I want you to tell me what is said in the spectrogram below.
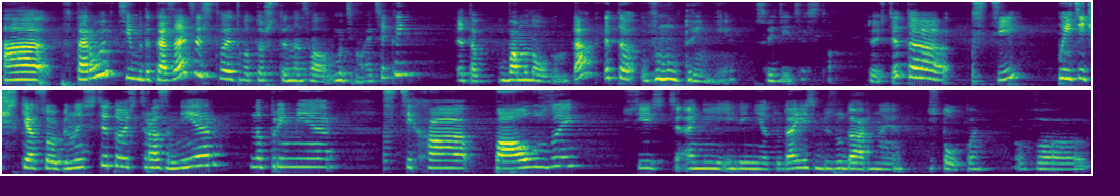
А второй тип доказательства, это вот то, что ты назвал математикой, это во многом так, это внутренние свидетельства. То есть это стиль, поэтические особенности, то есть размер, например, стиха, паузы, есть они или нету, да, есть безударные стопы в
